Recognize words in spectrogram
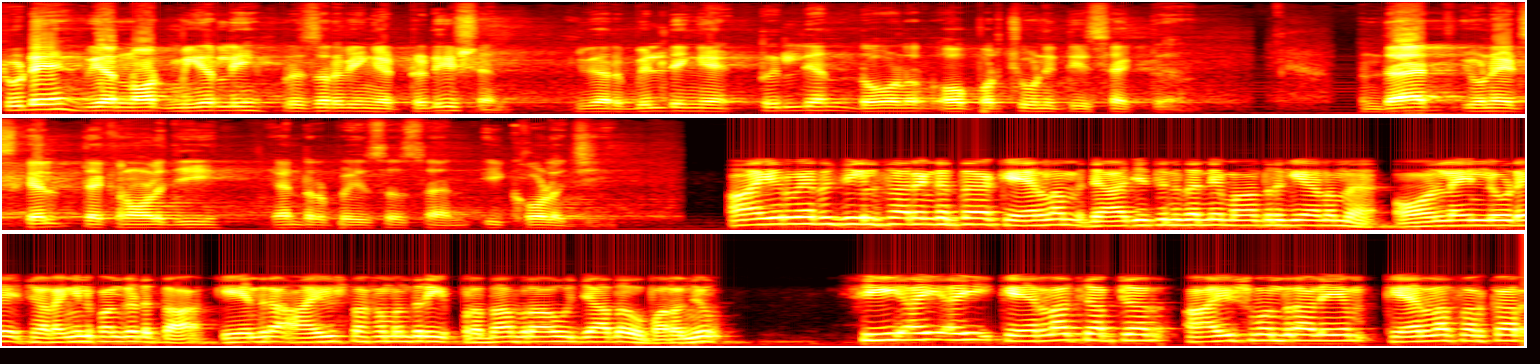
Today we are not merely preserving a tradition we are building a trillion dollar opportunity sector that unites health, technology, enterprises, and ecology. Ayurveda ചികിത്സാ രംഗത്ത് കേരളം രാജ്യത്തിന് തന്നെ മാതൃകയാണെന്ന് ഓൺലൈനിലൂടെ ചടങ്ങിൽ പങ്കെടുത്ത കേന്ദ്ര ആയുഷ് സഹമന്ത്രി പ്രതാപ് റാവു ജാദവ് പറഞ്ഞു. C I I Kerala chapter Ayush മന്ത്രാലയം കേരള സർക്കാർ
